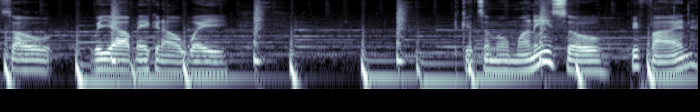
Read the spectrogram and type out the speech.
so we are making our way get some more money. So be fine.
